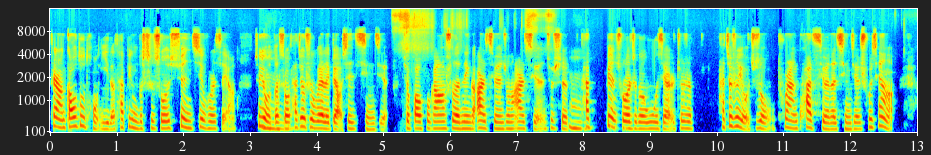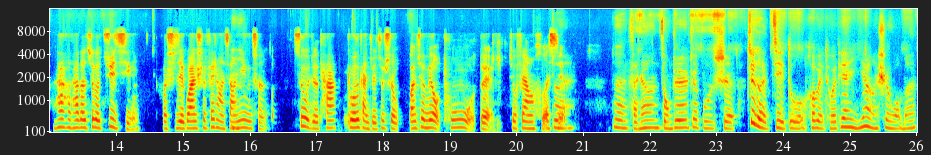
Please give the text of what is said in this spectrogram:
非常高度统一的，它并不是说炫技或者怎样。就有的时候，它就是为了表现情节，嗯、就包括刚刚说的那个二次元中的二次元，就是它变出了这个物件儿，嗯、就是它就是有这种突然跨次元的情节出现了，它和它的这个剧情和世界观是非常相映衬的，嗯、所以我觉得它给我的感觉就是完全没有突兀，对，就非常和谐。对，对，反正总之这部是这个季度和委托天一样，是我们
